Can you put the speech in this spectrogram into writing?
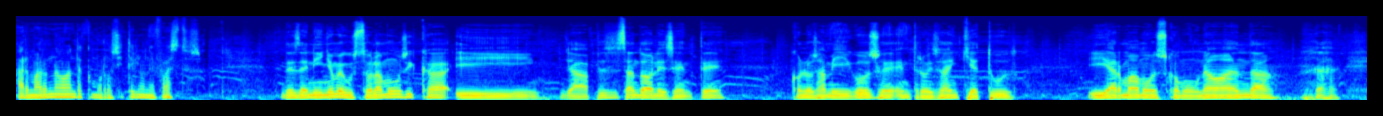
armar una banda como Rosita y los Nefastos? Desde niño me gustó la música y ya pues estando adolescente con los amigos eh, entró esa inquietud y armamos como una banda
